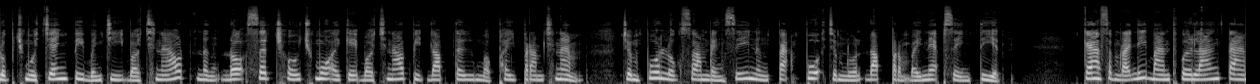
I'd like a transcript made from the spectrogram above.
លុបឈ្មោះចេញពីបញ្ជីបោះឆ្នោត និងដកសិទ្ធិចូលឈ្មោះឲ្យគេបោះឆ្នោតពី10ទៅ25ឆ្នាំ ចំពោះលោកសំរងស៊ីនិងបកពួកចំនួន18នាក់ផ្សេងទៀតការសម្ដែងនេះបានធ្វើឡើងតាម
